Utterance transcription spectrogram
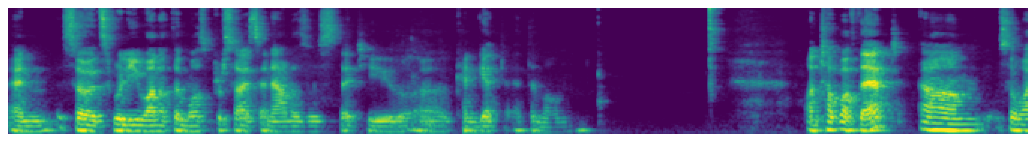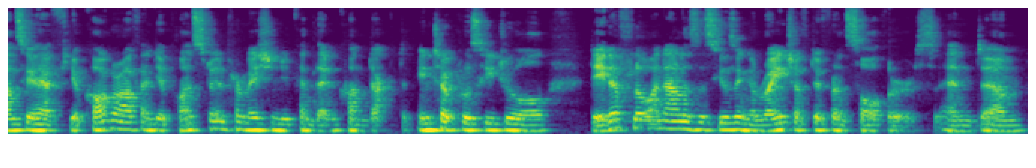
And so it's really one of the most precise analysis that you uh, can get at the moment. On top of that, um, so once you have your call graph and your points to information, you can then conduct interprocedural data flow analysis using a range of different solvers. And um,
